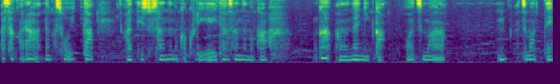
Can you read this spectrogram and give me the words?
朝からなんかそういったアーティストさんなのかクリエイターさんなのかがあの何かお集ま集まって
